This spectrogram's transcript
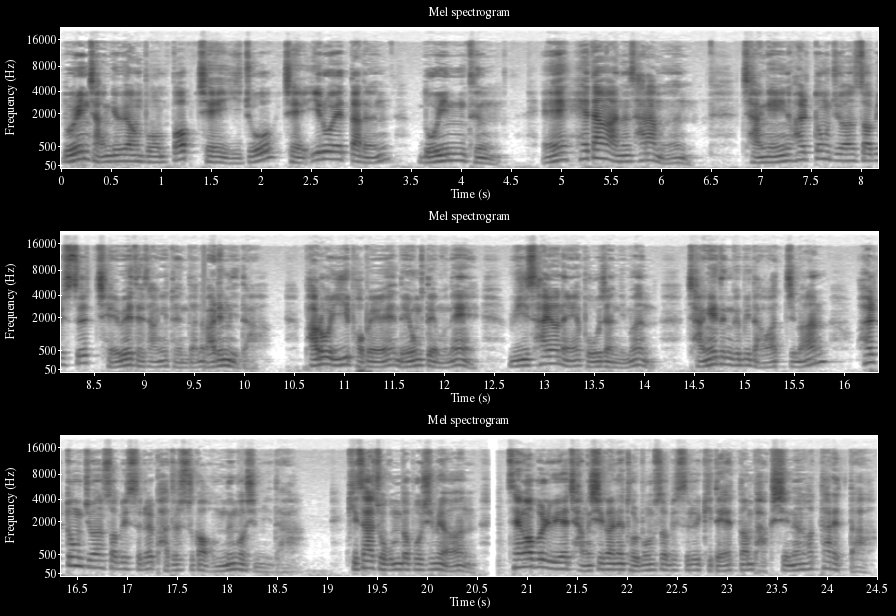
노인장교양보험법 제2조 제1호에 따른 노인 등에 해당하는 사람은 장애인 활동지원 서비스 제외 대상이 된다는 말입니다. 바로 이 법의 내용 때문에 위 사연의 보호자님은 장애 등급이 나왔지만 활동 지원 서비스를 받을 수가 없는 것입니다. 기사 조금 더 보시면 생업을 위해 장시간의 돌봄 서비스를 기대했던 박 씨는 허탈했다.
